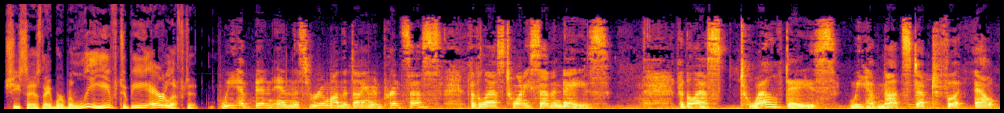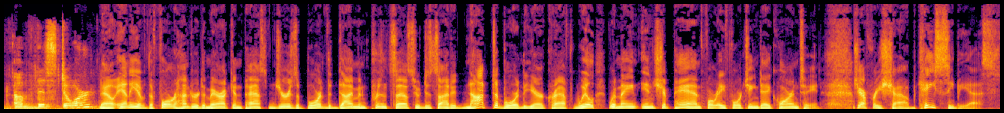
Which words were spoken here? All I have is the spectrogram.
She says they were relieved to be airlifted. We have been in this room on the Diamond Princess for the last 27 days. For the last 12 days, we have not stepped foot out of this door. Now, any of the 400 American passengers aboard the Diamond Princess who decided not to board the aircraft will remain in Japan for a 14 day quarantine. Jeffrey Schaub, KCBS.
